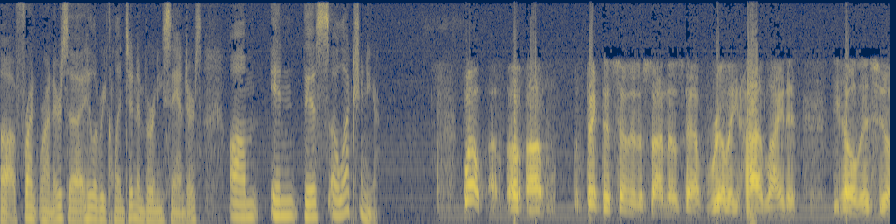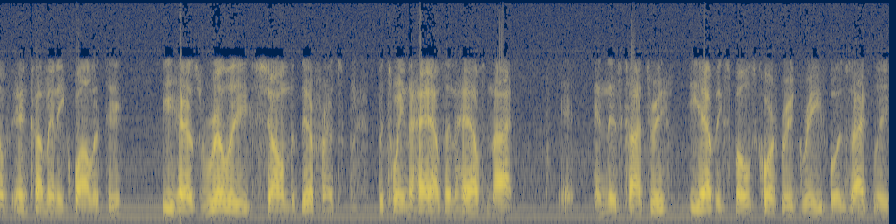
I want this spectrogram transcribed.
uh, front runners, uh, Hillary Clinton and Bernie Sanders, um, in this election year. Well, uh, uh um, I think that Senator Sanders have really highlighted the whole issue of income inequality. He has really shown the difference between the haves and the have-not in this country. He have exposed corporate greed for exactly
